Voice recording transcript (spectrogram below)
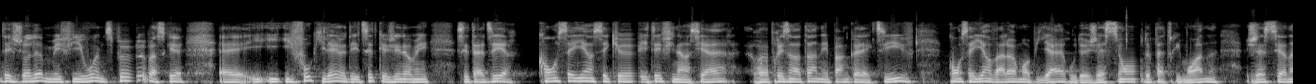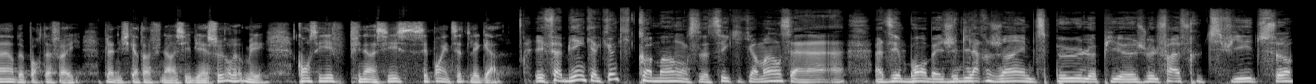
déjà là, méfiez-vous un petit peu parce que euh, il, faut qu'il ait un des titres que j'ai nommés, c'est-à-dire conseiller en sécurité financière, représentant en épargne collective, conseiller en valeur mobilière ou de gestion de patrimoine, gestionnaire de portefeuille, planificateur financier bien sûr, là, mais conseiller financier, c'est pas un titre légal. Et Fabien, quelqu'un qui commence, tu sais, qui commence à, à, dire bon ben j'ai de l'argent un petit peu là, puis euh, je veux le faire fructifier tout ça,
